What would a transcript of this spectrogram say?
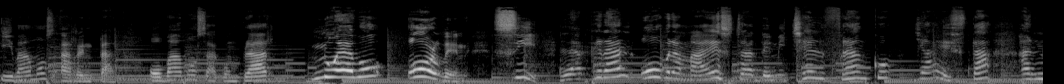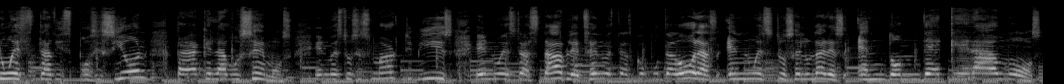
y vamos a rentar o vamos a comprar Nuevo Orden. Sí, la gran obra maestra de Michel Franco ya está a nuestra disposición para que la gocemos en nuestros smart TVs, en nuestras tablets, en nuestras computadoras, en nuestros celulares, en donde queramos.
